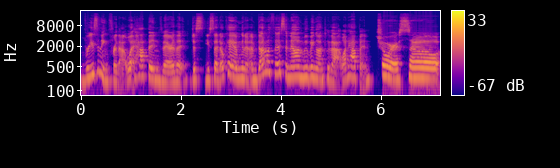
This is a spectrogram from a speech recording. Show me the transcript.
reasoning for that? What happened there that just you said, okay, I'm gonna I'm done with this and now I'm moving on to that. What happened? sure. So,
